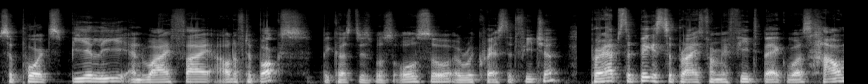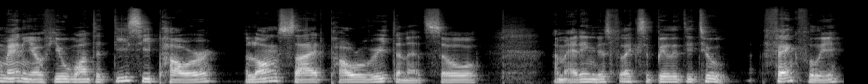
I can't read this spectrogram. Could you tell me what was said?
supports BLE and Wi-Fi out of the box, because this was also a requested feature. Perhaps the biggest surprise from your feedback was how many of you wanted DC power alongside power over Ethernet, so I'm adding this flexibility too. Thankfully,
